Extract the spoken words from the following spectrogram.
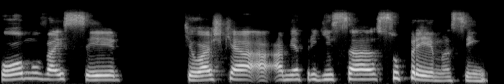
como vai ser que eu acho que é a, a minha preguiça suprema, assim.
